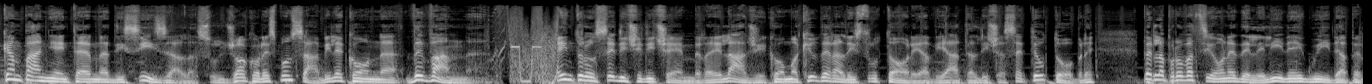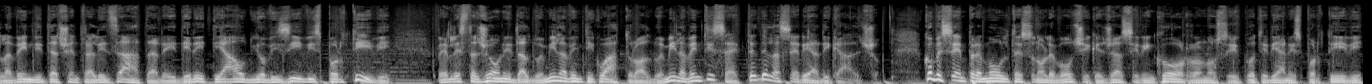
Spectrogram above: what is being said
Campagna interna di Sisal sul gioco responsabile con The Van. Entro il 16 dicembre l'Agicom chiuderà l'istruttoria avviata il 17 ottobre per l'approvazione delle linee guida per la vendita centralizzata dei diritti audiovisivi sportivi per le stagioni dal 2024 al 2027 della Serie A di calcio. Come sempre molte sono le voci che già si rincorrono sui quotidiani sportivi.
